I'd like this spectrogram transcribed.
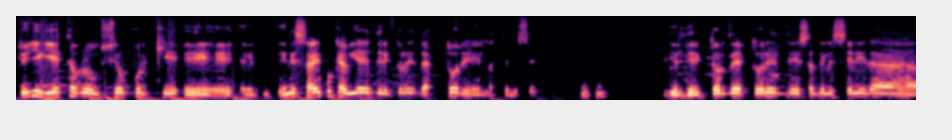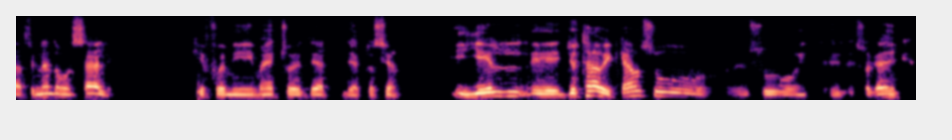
Yo llegué a esta producción porque eh, eh, en esa época había directores de actores en las teleseries. Y el director de actores de esa teleserie era Fernando González, que fue mi maestro de actuación. Y él, eh, yo estaba becado en su, en su, su academia.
